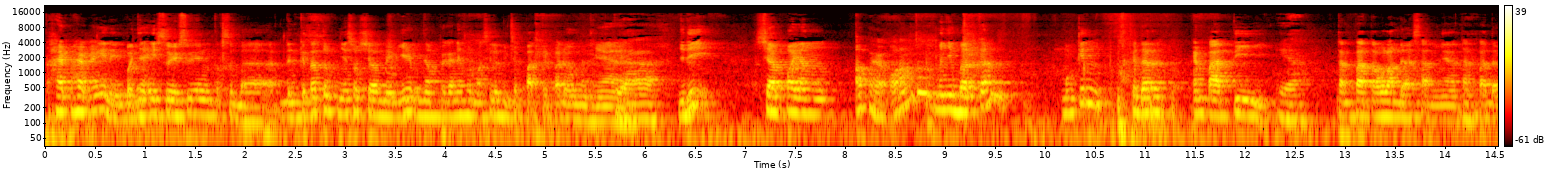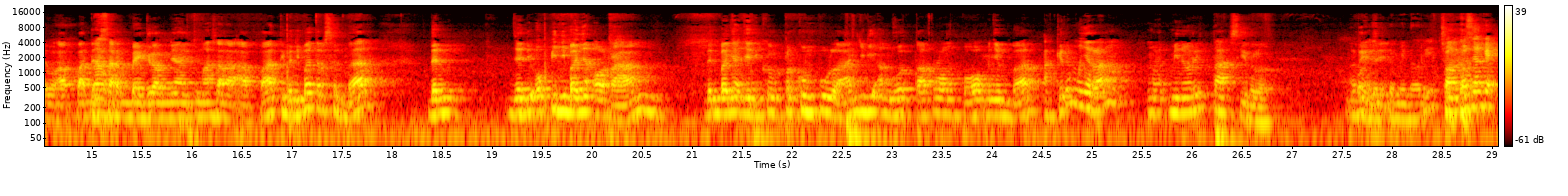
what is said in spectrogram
hype-hype nya ini banyak isu-isu yang tersebar dan kita tuh punya sosial media yang menyampaikan informasi lebih cepat daripada umumnya Ya. jadi siapa yang apa ya orang tuh menyebarkan mungkin sekedar empati Iya. tanpa tahu landasannya tanpa tahu apa Nah. dasar backgroundnya itu masalah apa tiba-tiba tersebar dan jadi opini banyak orang dan banyak jadi perkumpulan jadi anggota kelompok menyebar akhirnya menyerang minoritas gitu loh ngerti minoritas. contohnya kayak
